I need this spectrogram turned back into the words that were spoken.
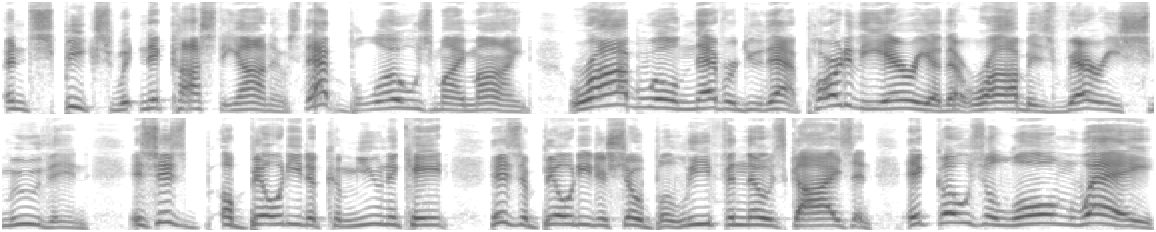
and speaks with Nick Castellanos? That blows my mind. Rob will never do that. Part of the area that Rob is very smooth in is his ability to communicate, his ability to show belief in those guys, and it goes a long way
